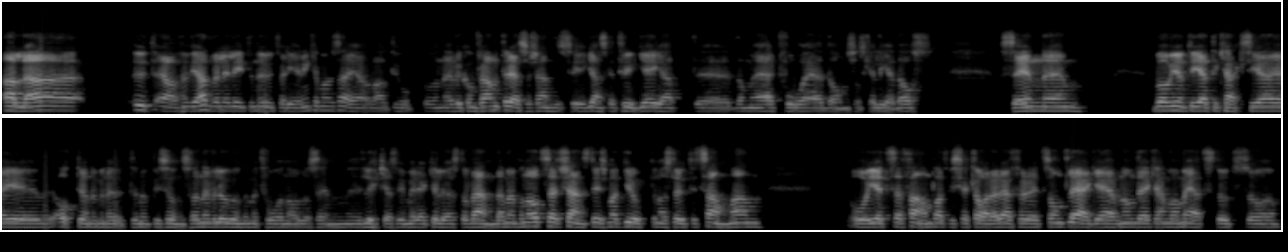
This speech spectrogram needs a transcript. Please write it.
alla ut, ja, vi hade väl en liten utvärdering kan man säga av alltihop. Och när vi kom fram till det så kändes vi ganska trygga i att eh, de här två är de som ska leda oss. Sen eh, var vi ju inte jättekaxiga i 80 minuten uppe i Sundsvall när vi låg under med 2-0 och sen lyckas vi mirakulöst att vända. Men på något sätt känns det ju som att gruppen har slutit samman och gett sig fan på att vi ska klara det. För ett sånt läge, även om det kan vara mätstuds så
